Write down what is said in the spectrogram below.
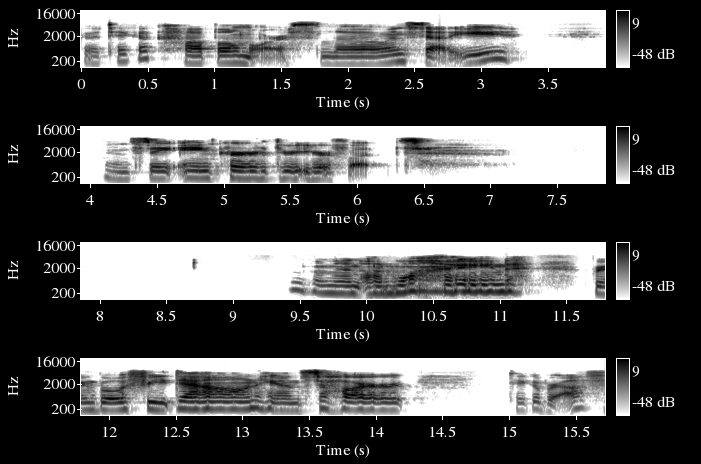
Good. Take a couple more, slow and steady. And stay anchored through your foot. And then unwind. Bring both feet down, hands to heart. Take a breath.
